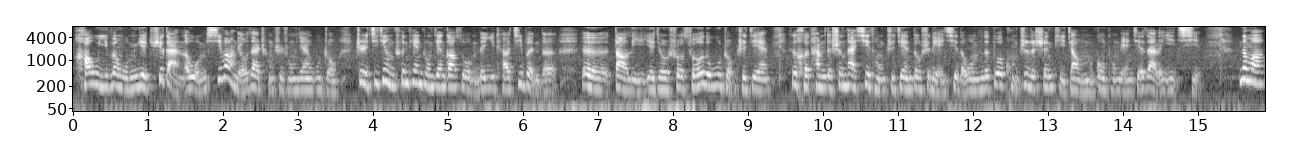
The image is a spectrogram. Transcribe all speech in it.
毫无疑问，我们也驱赶了我们希望留在城市中间物种。这是《寂静春天》中间告诉我们的一条基本的呃道理，也就是说，所有的物种之间和它们的生态系统之间都是联系的。我们的多孔质的身体将我们共同连接在了一起。那么。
